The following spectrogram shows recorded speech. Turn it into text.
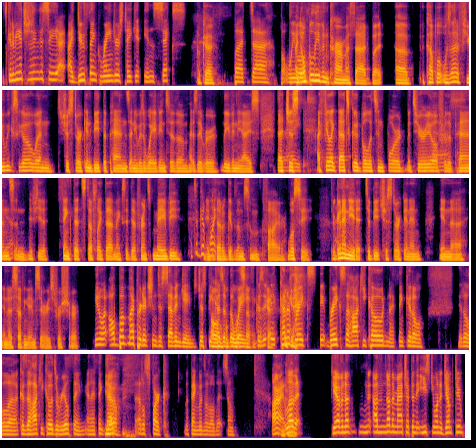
it's going to be interesting to see. I, I do think Rangers take it in six, okay. but, uh, but we I don't believe in karma, Thad, but uh, a couple was that a few weeks ago when Shesterkin beat the Pens and he was waving to them as they were leaving the ice. That just I feel like that's good bulletin board material for the Yes, Pens, and if you think that stuff like that makes a difference, maybe that's a good maybe point. that'll give them some fire. We'll see. They're gonna need it to beat Shesterkin in in uh, in a seven game series for sure. You know what? I'll bump my prediction to seven games just Oh, because we'll of the wave, because Okay, it, it kind of okay. breaks it breaks the hockey code, and I think it'll it'll uh because the hockey code's a real thing, and I think that'll that'll spark the Penguins a little bit. So, all right, Okay. love it. Do you have another another matchup in the East you want to jump to?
